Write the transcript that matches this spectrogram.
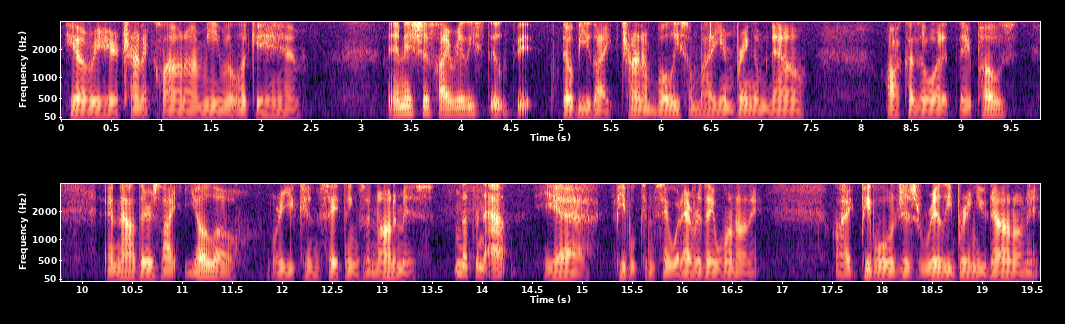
He over here trying to clown on me, but look at him." And it's just like really stupid. They'll be like trying to bully somebody and bring them down, all because of what they post. And now there's like YOLO, where you can say things anonymous. That's an app. Yeah, people can say whatever they want on it. Like people will just really bring you down on it.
